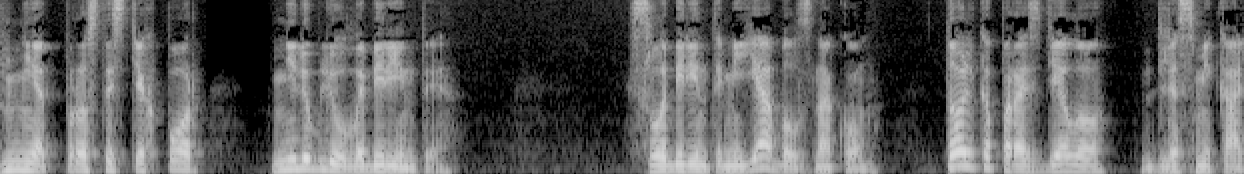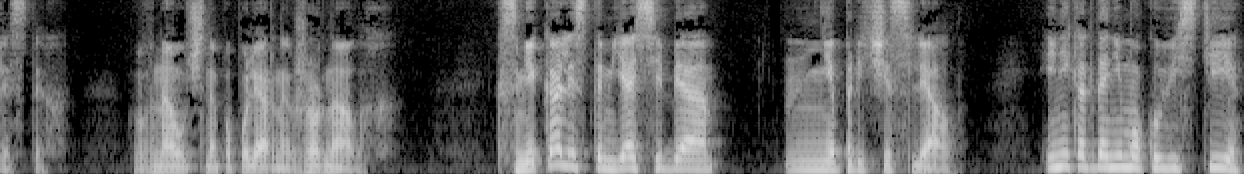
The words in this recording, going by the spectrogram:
Нет, просто с тех пор не люблю лабиринты. С лабиринтами я был знаком только по разделу для смекалистых в научно-популярных журналах. К смекалистым я себя не причислял и никогда не мог увести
